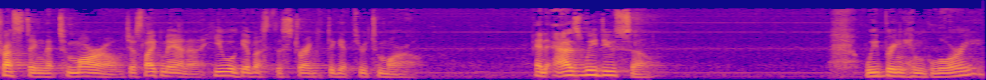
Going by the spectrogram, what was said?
Trusting that tomorrow, just like manna, He will give us the strength to get through tomorrow. And as we do so, we bring Him glory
